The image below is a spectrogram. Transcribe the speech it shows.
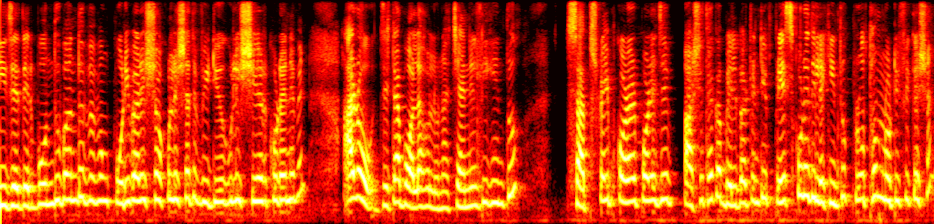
নিজেদের বন্ধুবান্ধব এবং পরিবারের সকলের সাথে ভিডিওগুলি শেয়ার করে নেবেন। আরও যেটা বলা হলো না, চ্যানেলটি কিন্তু সাবস্ক্রাইব করার পরে যে পাশে থাকা বেল বাটনটি প্রেস করে দিলে কিন্তু প্রথম নোটিফিকেশান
